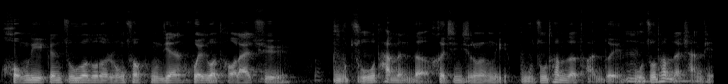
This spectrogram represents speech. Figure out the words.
红利跟足够多的容错空间，回过头来去补足他们的核心竞争力，补足他们的团队，补足他们的产品。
